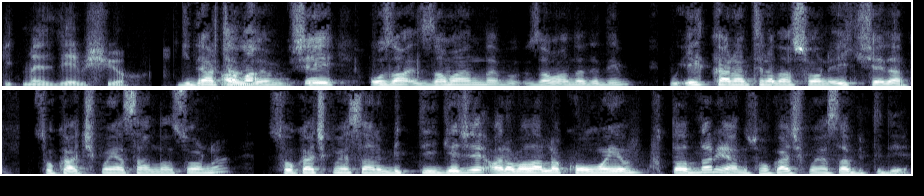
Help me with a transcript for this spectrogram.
Gitmez diye bir şey yok. Gider tabii Ama- canım. Şey o zaman zamanında bu zamanda dediğim bu ilk karantinadan sonra ilk şeyden sokağa çıkma yasağından sonra sokağa çıkma yasağının bittiği gece arabalarla konvoy yapıp kutladılar yani sokağa çıkma yasağı bitti diye.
